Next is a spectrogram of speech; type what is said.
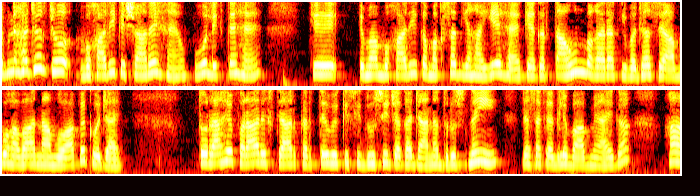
ابن حجر جو بخاری کے شارے ہیں وہ لکھتے ہیں کہ امام بخاری کا مقصد یہاں یہ ہے کہ اگر تعاون وغیرہ کی وجہ سے آب و ہوا ناموافق ہو جائے تو راہ فرار اختیار کرتے ہوئے کسی دوسری جگہ جانا درست نہیں جیسا کہ اگلے باب میں آئے گا ہاں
